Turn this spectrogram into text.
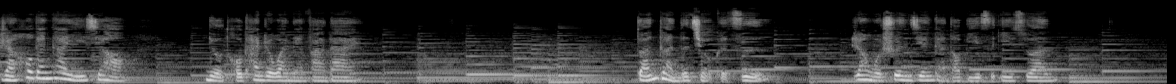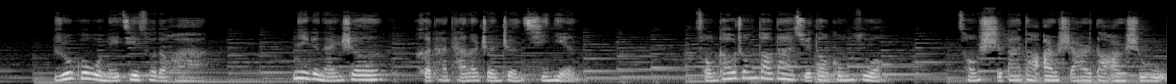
然后尴尬一笑，扭头看着外面发呆。短短的九个字。让我瞬间感到鼻子一酸。如果我没记错的话，那个男生和他谈了整整七年，从高中到大学到工作，从十八到二十二到二十五，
